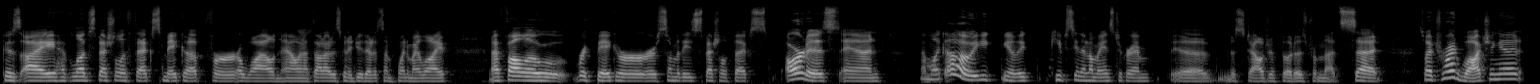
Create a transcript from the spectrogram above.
because I have loved special effects makeup for a while now, and I thought I was going to do that at some point in my life. And I follow Rick Baker or some of these special effects artists, and I'm like, oh, you, you know, they keep seeing that on my Instagram, uh, nostalgia photos from that set. So I tried watching it.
